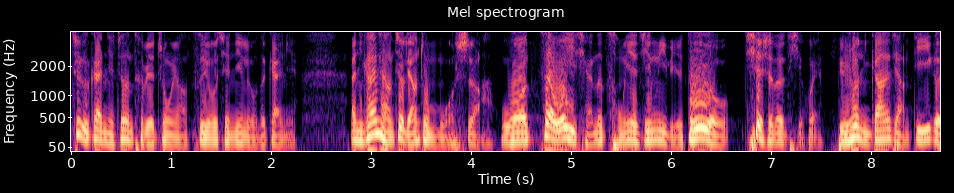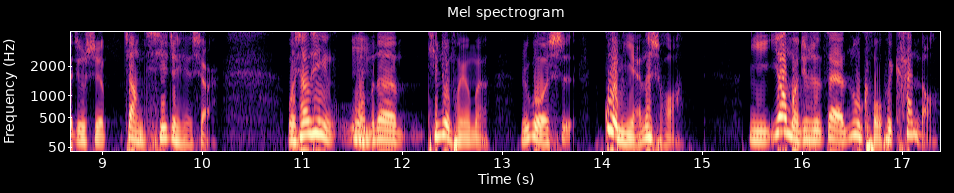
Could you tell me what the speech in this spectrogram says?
这个概念真的特别重要，自由现金流的概念。哎，你刚才讲这两种模式啊，我在我以前的从业经历里都有切身的体会。比如说你刚才讲第一个就是账期这些事儿，我相信我们的听众朋友们，如果是过年的时候啊，你要么就是在路口会看到。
